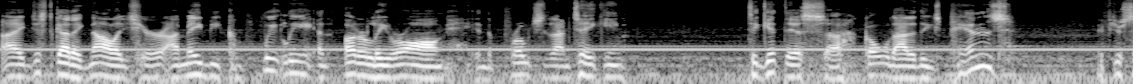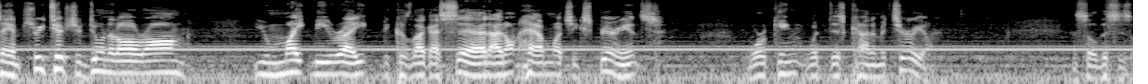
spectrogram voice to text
I just got to acknowledge here, I may be completely and utterly wrong in the approach that I'm taking to get this uh, gold out of these pins. If you're saying Sreetips, you're doing it all wrong, you might be right because like I said, I don't have much experience working with this kind of material. And so this is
